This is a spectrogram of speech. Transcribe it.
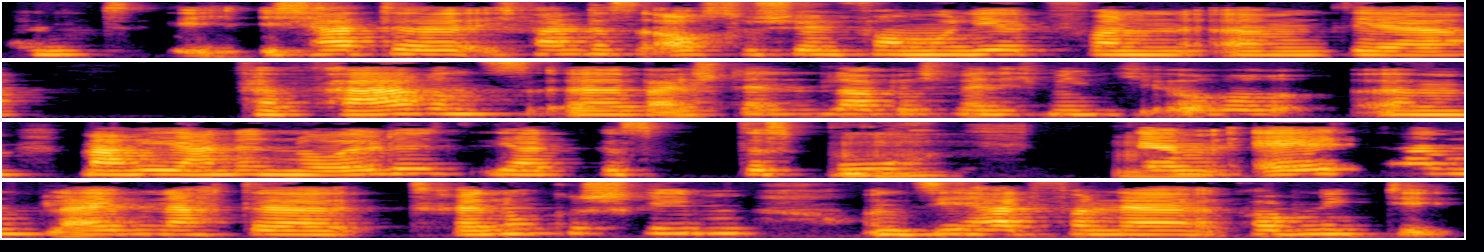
und ich hatte, ich fand das auch so schön formuliert von ähm, der Verfahrensbeiständin, äh, glaube ich, wenn ich mich nicht irre, ähm, Marianne Nolde, die hat das, das Buch mhm. Mhm. Ähm, Eltern bleiben nach der Trennung geschrieben und sie hat von der kogniti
